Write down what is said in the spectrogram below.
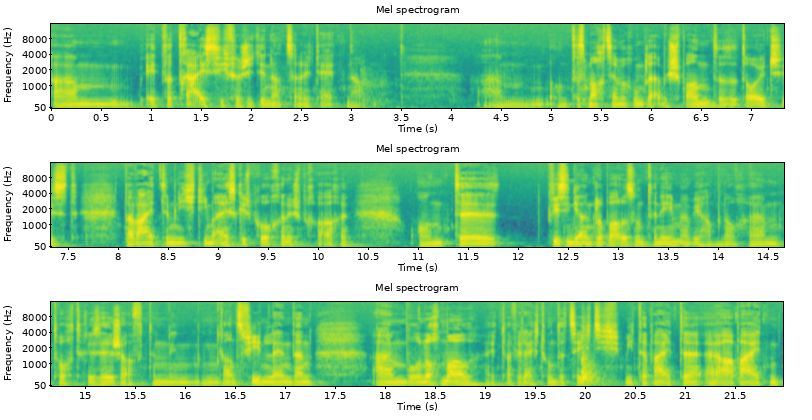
ähm, etwa 30 verschiedene Nationalitäten haben. Ähm, und das macht es einfach unglaublich spannend. Also Deutsch ist bei weitem nicht die meistgesprochene Sprache. Und äh, wir sind ja ein globales Unternehmen. Wir haben noch ähm, Tochtergesellschaften in, in, ganz vielen Ländern, ähm, wo nochmal etwa vielleicht 160 Mitarbeiter äh, arbeiten.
